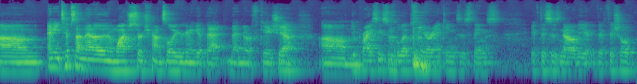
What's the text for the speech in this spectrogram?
Um, any tips on that other than watch Search Console? You're going to get that that notification. Yeah. Um, You'll probably see some blips in your rankings as things. If this is now the the official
